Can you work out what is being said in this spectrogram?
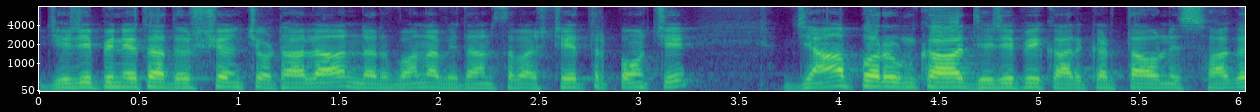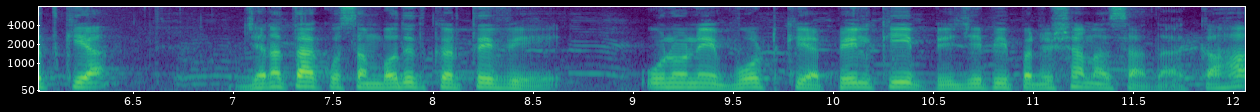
जेजेपी नेता दुष्यंत चौटाला नरवाना विधानसभा क्षेत्र पहुँचे, जहाँ पर उनका जेजेपी कार्यकर्ताओं ने स्वागत किया। जनता को संबोधित करते हुए उन्होंने वोट की अपील की। बीजेपी पर निशाना साधा, कहा,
